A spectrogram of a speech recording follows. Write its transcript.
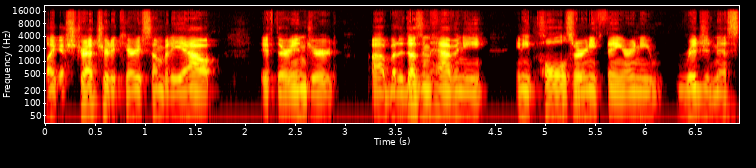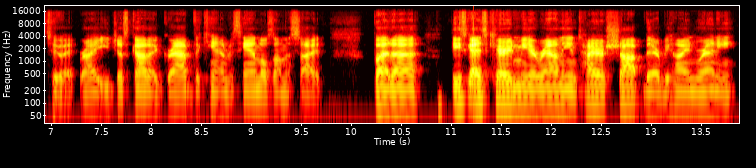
like a stretcher to carry somebody out if they're injured, uh, but it doesn't have any any poles or anything or any rigidness to it, right? You just got to grab the canvas handles on the side. But uh, these guys carried me around the entire shop there behind Renny,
